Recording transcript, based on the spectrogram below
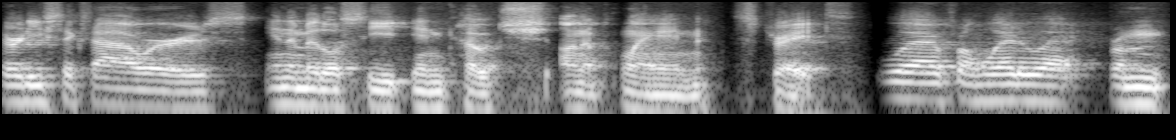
36 hours in the middle seat in coach on a plane straight. Where from where to where? From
